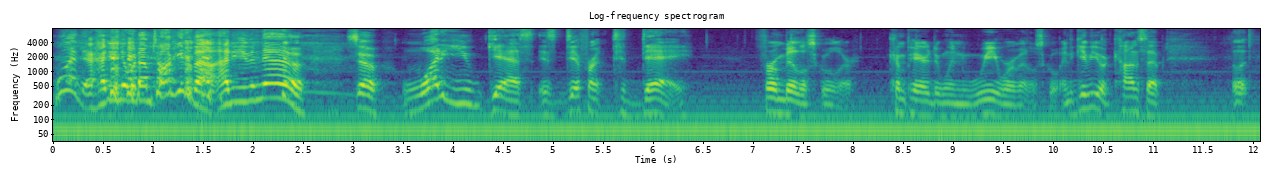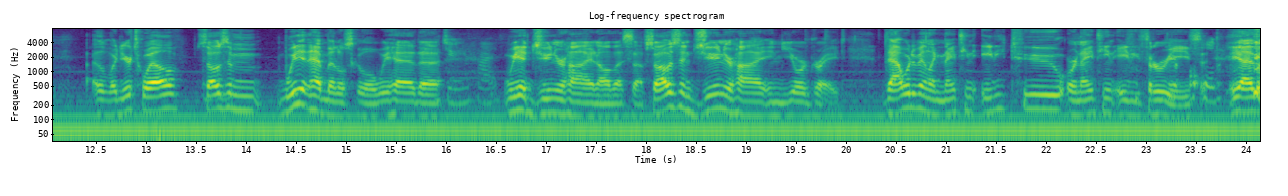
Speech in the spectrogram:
What? How do you know what I'm talking about? How do you even know? So, what do you guess is different today for a middle schooler compared to when we were in middle school? And to give you a concept, uh, when you're 12, so I was in. We didn't have middle school. We had uh, Junior high. we had junior high and all that stuff. So I was in junior high in your grade. That would have been like 1982 or 1983. So- yeah, it's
